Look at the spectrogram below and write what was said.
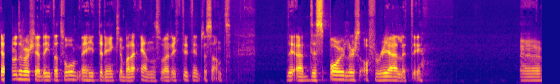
jag trodde först jag hade hittat två, men jag hittade egentligen bara en som var riktigt intressant. Det är The Spoilers of Reality. Uh,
